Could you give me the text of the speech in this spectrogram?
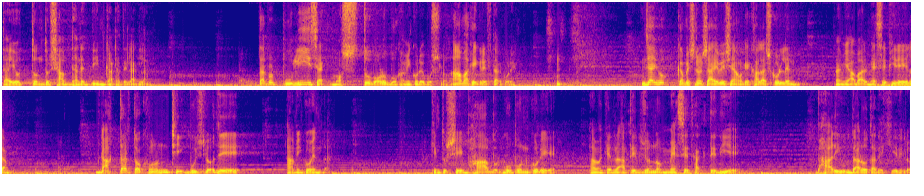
তাই অত্যন্ত সাবধানে দিন কাটাতে লাগলাম। তারপর পুলিশ এক মস্ত বড় বোকামি করে বসল, আমাকে গ্রেফতার করে। যাই হোক, কমিশনার সাহেব এসে আমাকে খালাস করলেন, আমি আবার মেসে ফিরে এলাম। ডাক্তার তখন ঠিক বুঝলো যে আমি গোয়েন্দা। কিন্তু সে ভাব গোপন করে আমাকে রাতের জন্য মেসে থাকতে দিয়ে ভারী উদারতা দেখিয়ে দিল।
